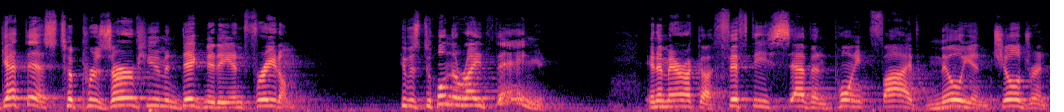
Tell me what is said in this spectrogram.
get this, to preserve human dignity and freedom. He was doing the right thing. In America, 57.5 million children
